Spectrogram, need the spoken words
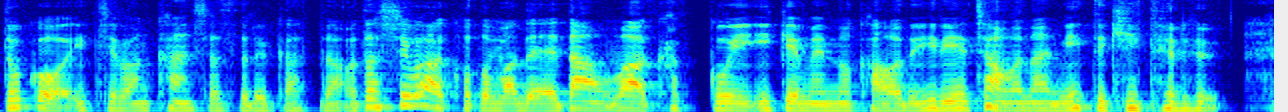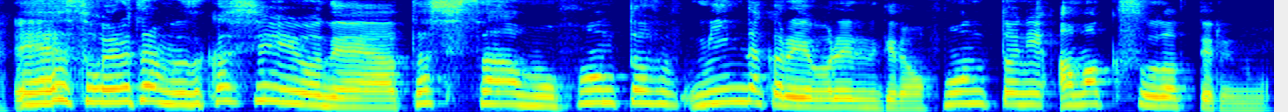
どこを一番感謝するかって私は言葉でダンはかっこいいイケメンの顔でゆりえちゃんは何って聞いてるえー、そう言われたら難しいよね。私さ、もう本当みんなから言われるんだけど、本当に甘く育ってるの。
